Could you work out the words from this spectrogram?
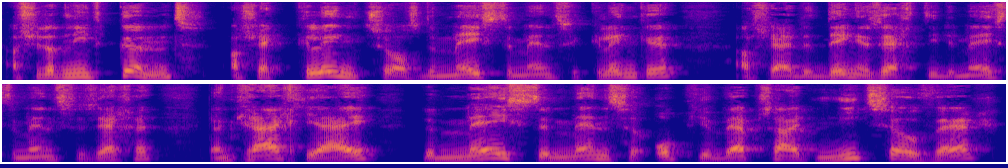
Als je dat niet kunt, als jij klinkt zoals de meeste mensen klinken, als jij de dingen zegt die de meeste mensen zeggen, dan krijg jij de meeste mensen op je website niet zo ver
